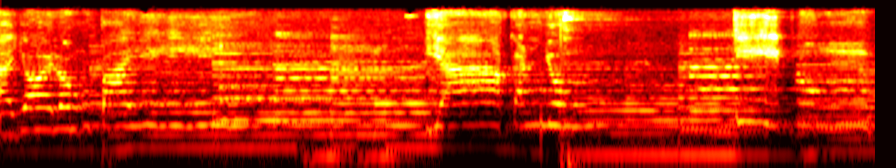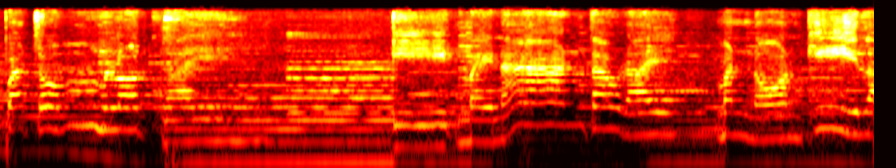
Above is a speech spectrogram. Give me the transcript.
ถ้าย่อยลงไป ยากันยุง ที่ปรุงผสมลอดไข่อีกไม่นานเท่าไร มันนอนขี้ไหล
